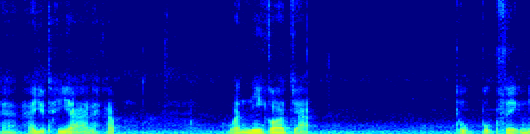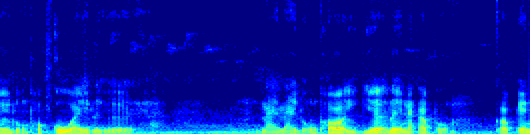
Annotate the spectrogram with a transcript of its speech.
นะอยุธยานะครับ วันนี้ก็จะถูกปลุกเสกโดยหลวงพ่อกลวยหรือ หลาย ๆ หลวงพ่ออีกเยอะเลยนะครับ ผมก็เป็น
